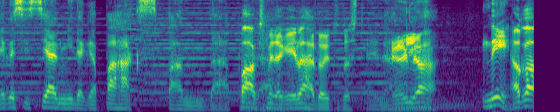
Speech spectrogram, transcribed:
ega siis seal midagi pahaks panda. pahaks midagi ei lähe toitudest. ei lähe. nii, aga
